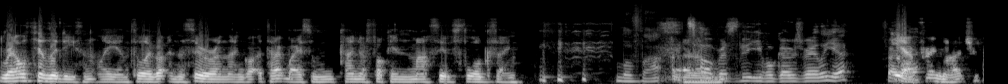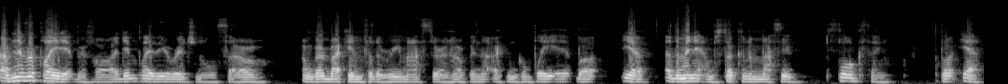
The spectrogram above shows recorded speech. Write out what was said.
relatively decently until I got in the sewer and then got attacked by some kind of fucking massive slug thing. Love that. That's how Um, Resident Evil goes, really. Yeah. Fair yeah, enough. pretty much. I've never played it before. I didn't play the original, so I'm going back in for the remaster and hoping that I can complete it. But yeah, at the minute I'm stuck on a massive slug thing. But yeah,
